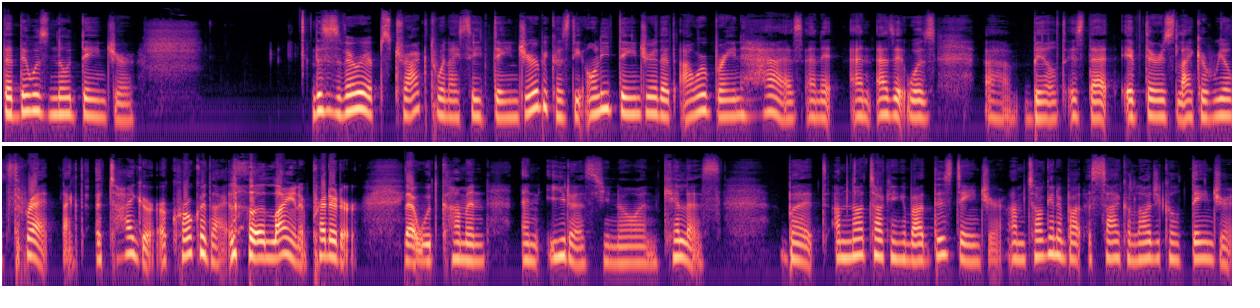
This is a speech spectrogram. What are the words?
that there was no danger this is very abstract when I say danger because the only danger that our brain has and it and as it was uh, built is that if there's like a real threat like a tiger a crocodile a lion a predator that would come and and eat us you know and kill us. But I'm not talking about this danger. I'm talking about a psychological danger.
